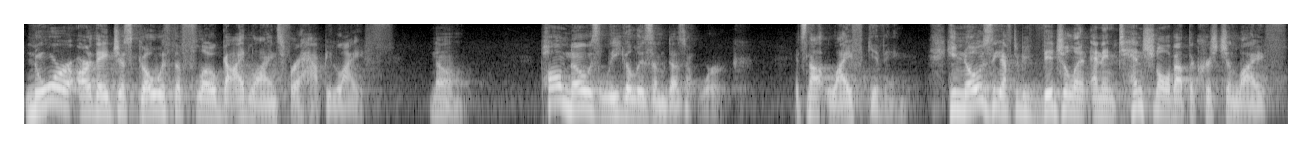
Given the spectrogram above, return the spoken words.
nor are they just go with the flow guidelines for a happy life. No. Paul knows legalism doesn't work, it's not life giving. He knows that you have to be vigilant and intentional about the Christian life.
